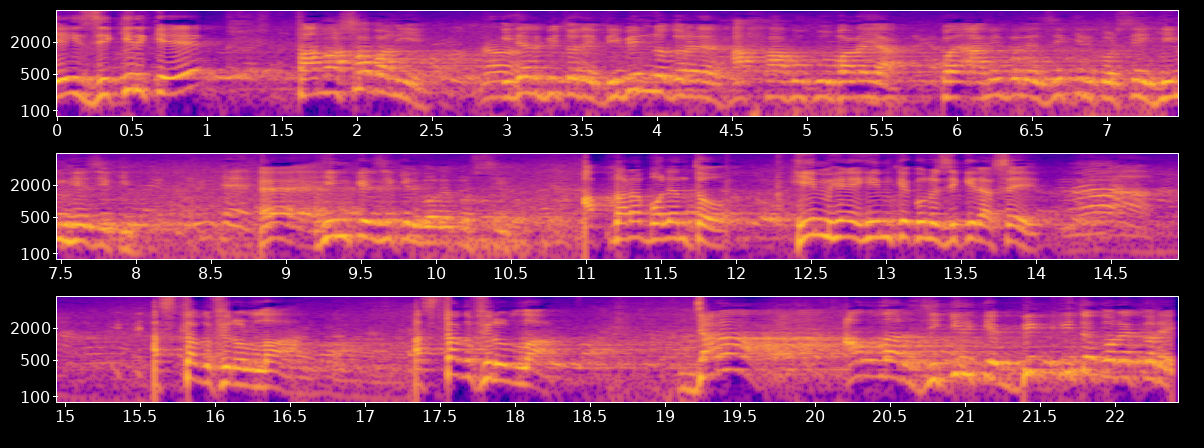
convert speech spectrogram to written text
এই জিকিরকে তামাশা বানিয়ে এটার ভিতরে বিভিন্ন ধরনের হা হা হুহু বানাইয়া কয় আমি বলে জিকির করছি হিম হে জিকির। হ্যাঁ। হিমকে জিকির বলে করছি। আপনারা বলেন তো হিম হে হিমকে কোনো জিকির আছে? আস্তাগফিরুল্লাহ আস্তাগফিরুল্লাহ। যারা আল্লাহর জিকিরকে বিকৃত করে করে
